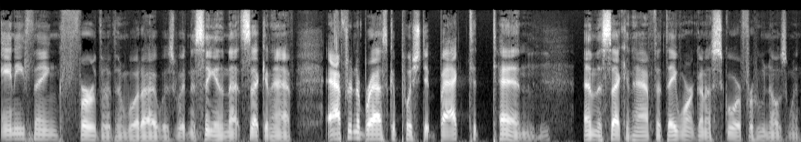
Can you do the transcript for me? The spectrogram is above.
anything further than what I was witnessing in that second half. After Nebraska pushed it back to 10 Mm-hmm. in the second half, that they weren't going to score for who knows when.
